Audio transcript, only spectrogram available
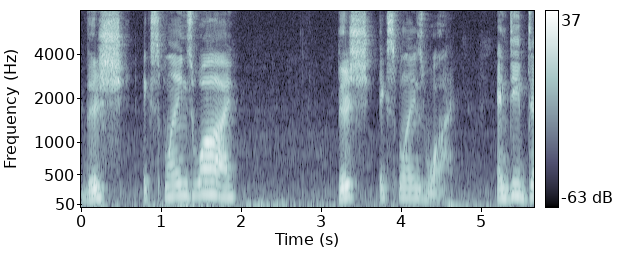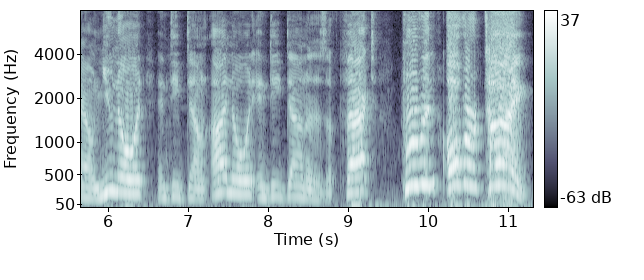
This explains why. This explains why. And deep down you know it, and deep down I know it, and deep down it is a fact proven over time.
